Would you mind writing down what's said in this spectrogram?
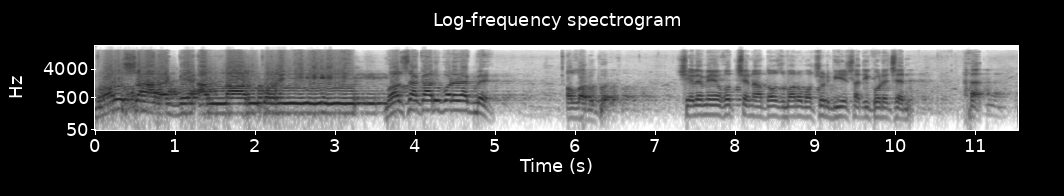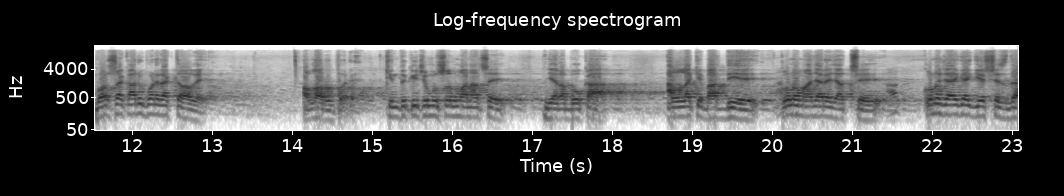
ভরসা রাখবে আল্লাহর উপরে। ভরসা কার উপরে রাখবে? আল্লাহর উপরে। ছেলে মেয়ে হচ্ছে না দশ বারো বছর বিয়ে শাদী করেছেন। হ্যাঁ, ভরসা কার উপরে রাখতে হবে? আল্লাহর উপরে। কিন্তু কিছু মুসলমান আছে যারা বোকা, আল্লাহকে বাদ দিয়ে কোন মাজারে যাচ্ছে, কোন জায়গায় গিয়ে সেজদা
